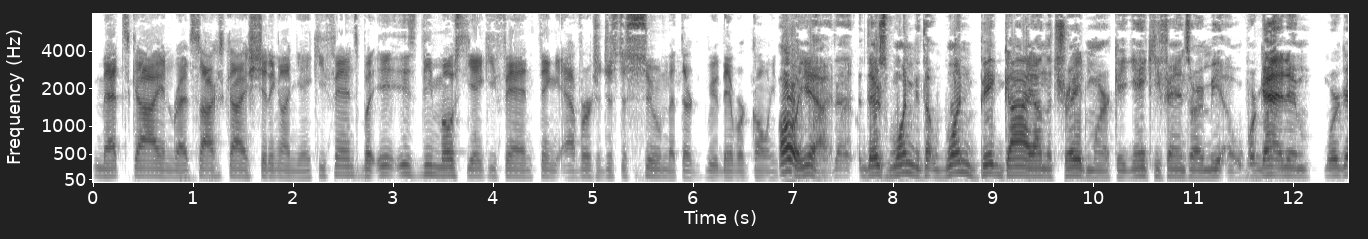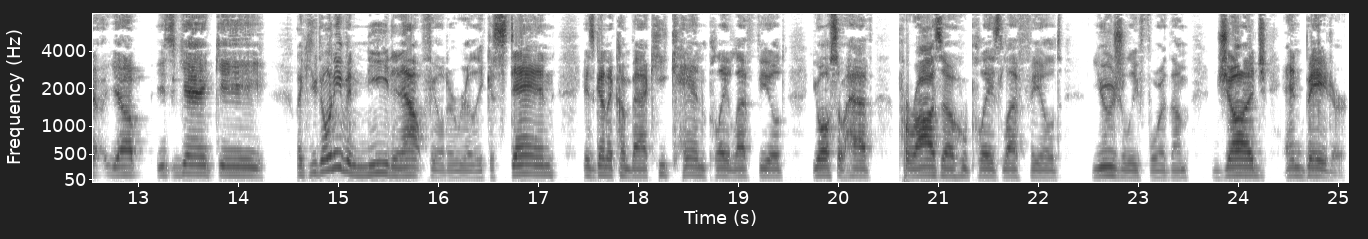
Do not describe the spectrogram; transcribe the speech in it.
Mets guy and Red Sox guy shitting on Yankee fans, but it is the most Yankee fan thing ever to just assume that they're they were going. oh yeah, there's one the one big guy on the trade market. Yankee fans are oh, we're getting him. We're get, yep, he's Yankee. Like you don't even need an outfielder really because Stan is going to come back. He can play left field. You also have Peraza who plays left field usually for them. Judge and Bader.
